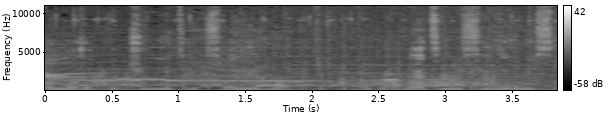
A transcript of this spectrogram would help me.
Он может подчинить их своей воле, управлять ими силой мысли.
